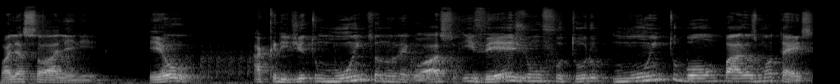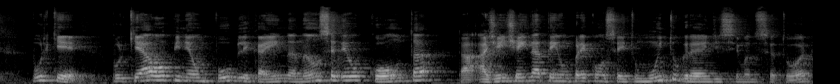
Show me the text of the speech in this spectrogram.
Olha só, Aline, eu acredito muito no negócio e vejo um futuro muito bom para os motéis. Por quê? Porque a opinião pública ainda não se deu conta, tá? A gente ainda tem um preconceito muito grande em cima do setor,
